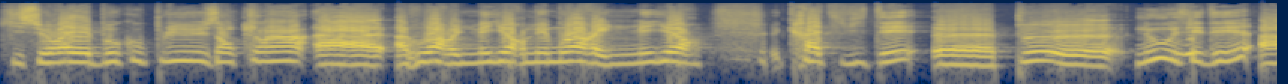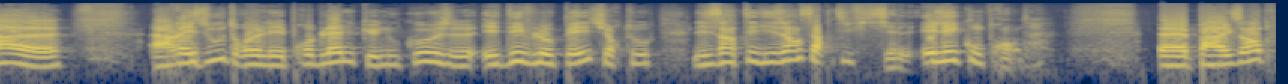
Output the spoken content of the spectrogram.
qui serait beaucoup plus enclin à avoir une meilleure mémoire et une meilleure créativité euh, peut euh, nous aider à, euh, à résoudre les problèmes que nous causent et développer surtout les intelligences artificielles et les comprendre. par exemple,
